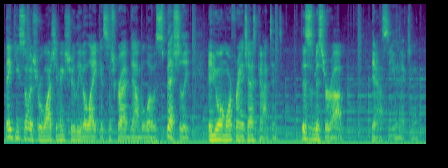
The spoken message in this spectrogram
thank you so much for watching. Make sure you leave a like and subscribe down below, especially if you want more franchise content. This is Mr. Rob, and I'll see you in the next one.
